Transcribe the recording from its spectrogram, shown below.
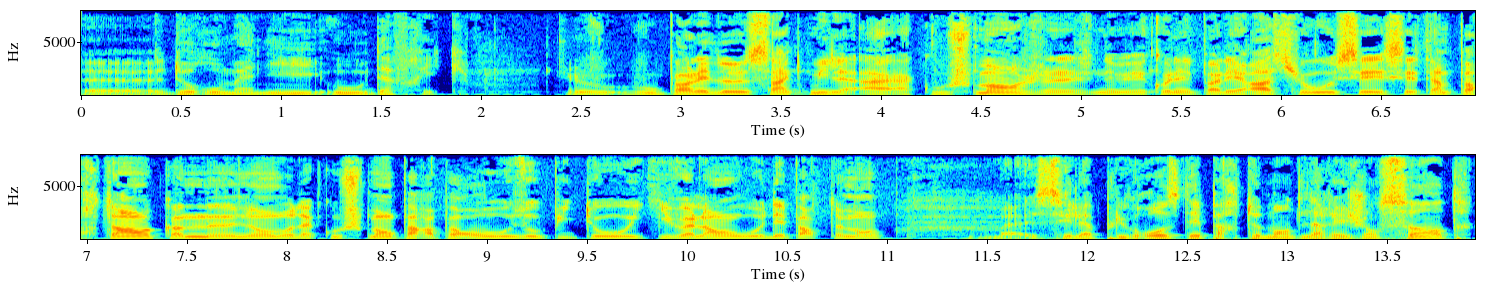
de Roumanie ou d'Afrique. Vous, vous, parlez de 5000 accouchements, je, je, ne connais pas les ratios. C'est important comme nombre d'accouchements par rapport aux hôpitaux équivalents ou aux départements? Bah, C'est la plus grosse département de la région centre.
